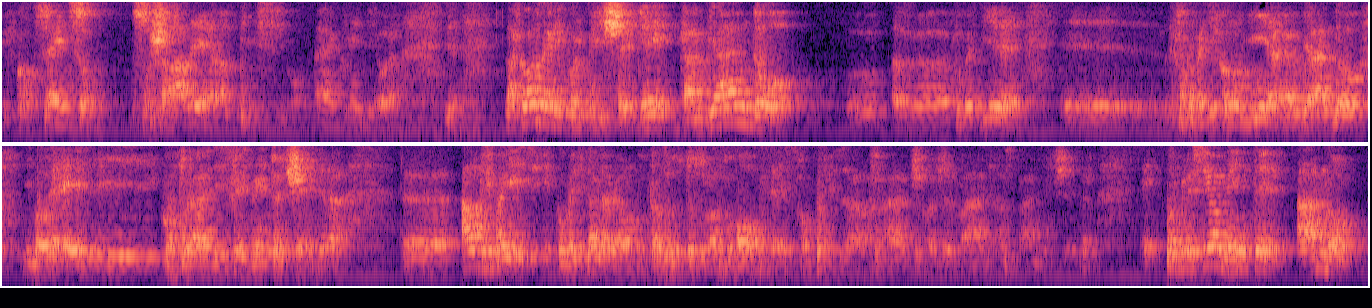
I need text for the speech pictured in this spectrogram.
il consenso sociale era altissimo, eh? quindi ora... La cosa che colpisce è che cambiando, uh, uh, come dire, eh, le forme di economia, cambiando i modelli culturali di riferimento, eccetera, eh, altri paesi che come l'Italia avevano puntato tutto sull'automobile, compresa la Francia, la Germania, la Spagna, eccetera, e progressivamente hanno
